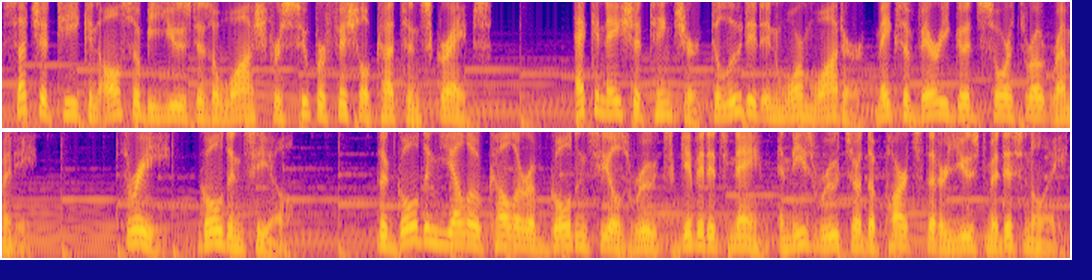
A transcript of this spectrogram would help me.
Such a tea can also be used as a wash for superficial cuts and scrapes. Echinacea tincture, diluted in warm water, makes a very good sore throat remedy. 3. Golden seal. The golden yellow color of golden seal's roots give it its name, and these roots are the parts that are used medicinally.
